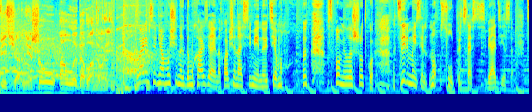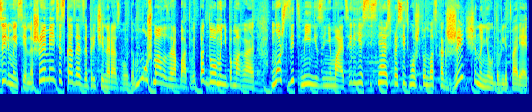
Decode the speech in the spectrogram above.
Вечернее шоу Аллы Довлатовой. Говорим сегодня о мужчинах-домохозяинах. Вообще на семейную тему Вспомнила шутку. Цель Моисеевна, ну, суд, представьте себе, Одесса. Цель Моисеевна, что имеете сказать за причины развода? Муж мало зарабатывает, по дому не помогает, муж с детьми не занимается. Или я стесняюсь спросить, может, он вас как женщину не удовлетворяет?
